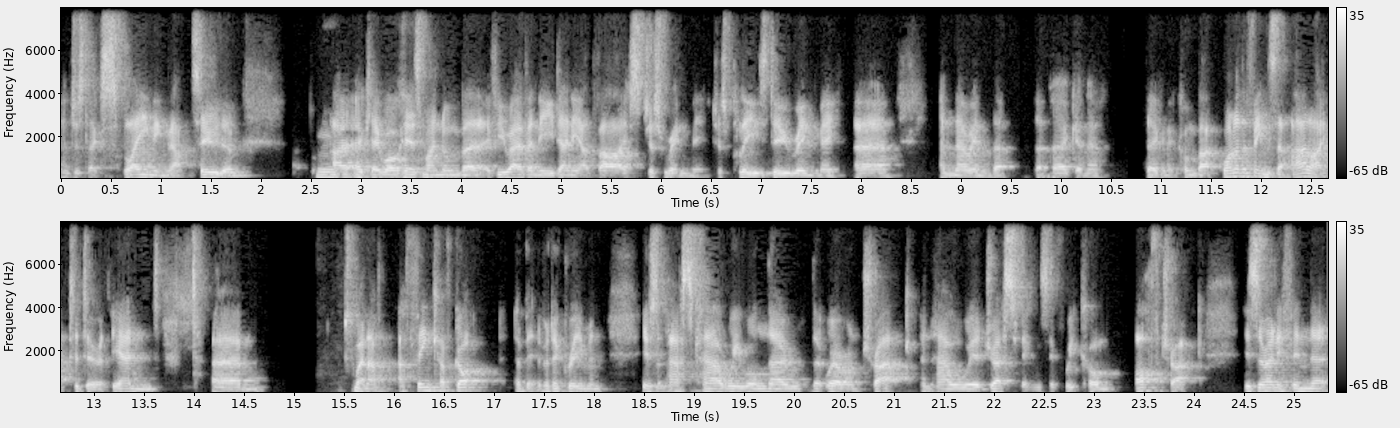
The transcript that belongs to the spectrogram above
and just explaining that to them Mm. I, okay, well, here's my number. If you ever need any advice, just ring me. Just please do ring me. Uh, and knowing that that they're gonna they're gonna come back. One of the things that I like to do at the end, um, when I, I think I've got a bit of an agreement, is ask how we will know that we're on track and how we address things if we come off track. Is there anything that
